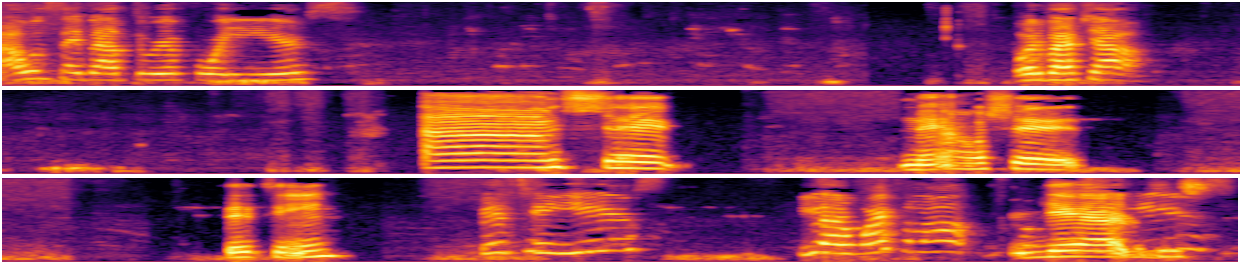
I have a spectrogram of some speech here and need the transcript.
I would say about three or four years. What about y'all? Um, shit. Now, shit. 15. Fifteen years? You got a wife-in-law? Yeah, years?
